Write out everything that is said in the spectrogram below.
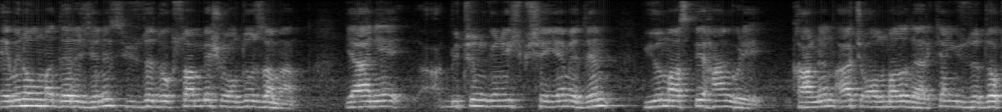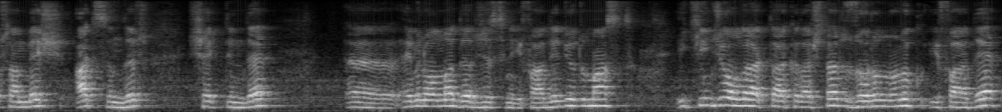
emin olma dereceniz %95 olduğu zaman yani bütün gün hiçbir şey yemedin you must be hungry karnın aç olmalı derken %95 açsındır şeklinde e, emin olma derecesini ifade ediyordu must. İkinci olarak da arkadaşlar zorunluluk ifade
